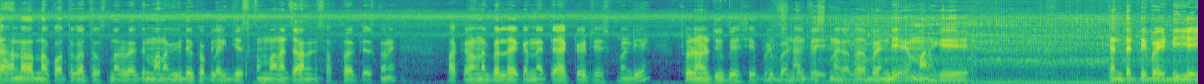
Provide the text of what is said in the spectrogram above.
ఛానల్ ఎవరు కొత్తగా చూస్తున్నారు అయితే మన వీడియోకి ఒక లైక్ చేసుకొని మన ఛానల్ని సబ్స్క్రైబ్ చేసుకొని పక్కన ఉన్న బెల్ ఐకన్ అయితే యాక్టివేట్ చేసుకోండి. చూడండి చూపేసి ఇప్పుడు బండి అనిపిస్తుంది కదా బండి మనకి టెన్ థర్టీ ఫైవ్ డిఐ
